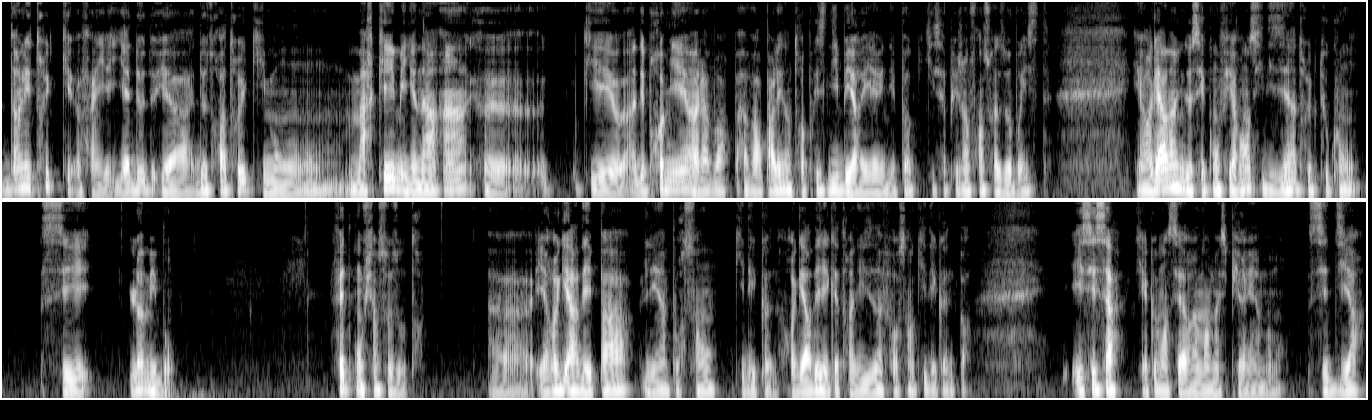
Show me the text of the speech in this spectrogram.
dans les trucs, enfin, il y, a deux, il deux, trois trucs qui m'ont marqué, mais il y en a un euh, qui est euh, un des premiers à avoir, parlé d'entreprise libérée à une époque, qui s'appelait Jean-François Zobrist. Et en regardant une de ses conférences, il disait un truc tout con, c'est l'homme est bon. Faites confiance aux autres. Euh, et regardez pas les 1% qui déconnent. Regardez les 99% qui déconnent pas. Et c'est ça qui a commencé à vraiment m'inspirer à un moment. C'est de dire,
